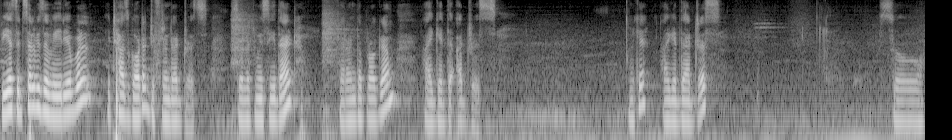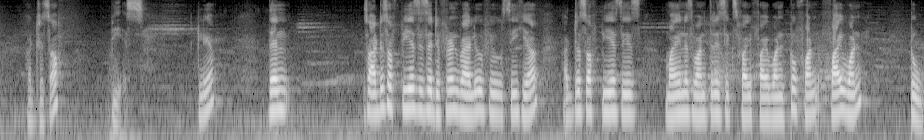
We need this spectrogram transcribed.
ps itself is a variable. It has got a different address. So let me see that. If i run the program i get the address. Okay i get the address. So address of ps clear then so address of ps is a different value if you see here. Address of ps is minus 136551251 2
